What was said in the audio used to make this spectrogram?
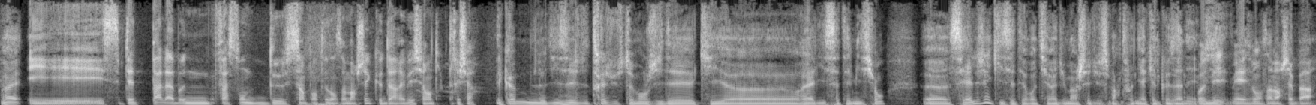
Ouais. Et c'est peut-être pas la bonne façon de s'implanter dans un marché que d'arriver sur un truc très cher. Et comme le disait très justement JD qui euh, réalise cette émission, euh, c'est LG qui s'était retiré du marché du smartphone il y a quelques années. aussi. Mais, Mais, bon, ça marchait pas.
